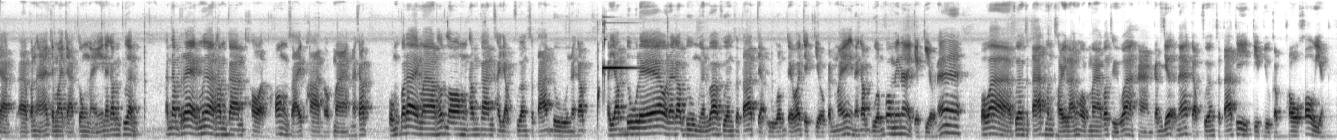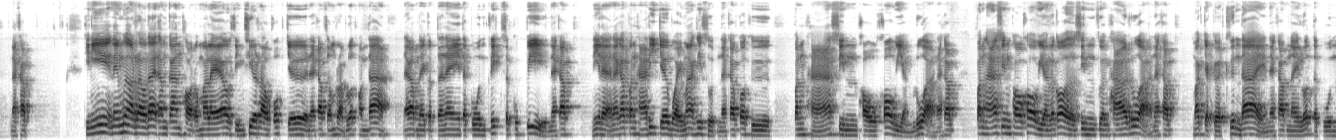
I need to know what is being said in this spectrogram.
จากปัญหาจะมาจากตรงไหนนะครับเพื่อนๆอันดับแรกเมื่อทำการถอดห้องสายพานออกมานะครับ ผมก็ได้มาทดลองทำการขยับเฟืองสตาร์ทดูนะครับ ขยับดูแล้วนะครับดูเหมือนว่าเฟืองสตาร์ทจะหลวม แต่ว่าจะเกี่ยวกันไหมนะครับหลวมก็ไม่น่าจะเกี่ยวนะ เพราะว่าเฟืองสตาร์ทมันถอยหลังออกมาก็ถือว่าห่างกันเยอะนะกับเฟืองสตาร์ทที่ติดอยู่กับเพาข้อเหวี่ยงนะครับ ทีนี้ในเมื่อเราได้ทำการถอดออกมาแล้ว สิ่งที่เราพบเจอนะครับสำหรับรถ Honda นะครับในกฎในตระกูลคลิกสกูปปี้นะครับนี่แหละนะครับปัญหาที่เจอบ่อยมากที่สุดนะครับก็คือปัญหาซินเพาข้อเหวี่ยงรั่วนะครับ ปัญหาซินพาข้อเวียง แล้วก็ซินเฟืองท้ารั่วนะครับ มักจะเกิดขึ้นได้นะครับในรถตระกูล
